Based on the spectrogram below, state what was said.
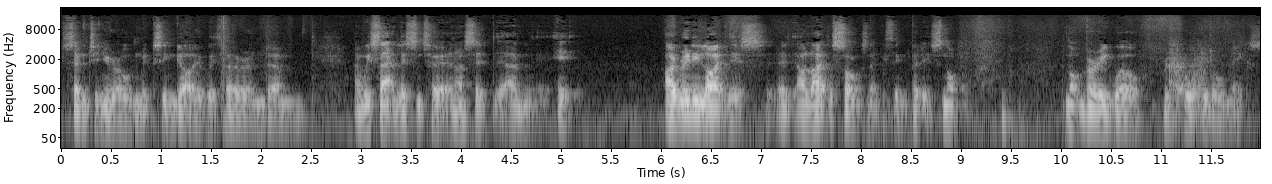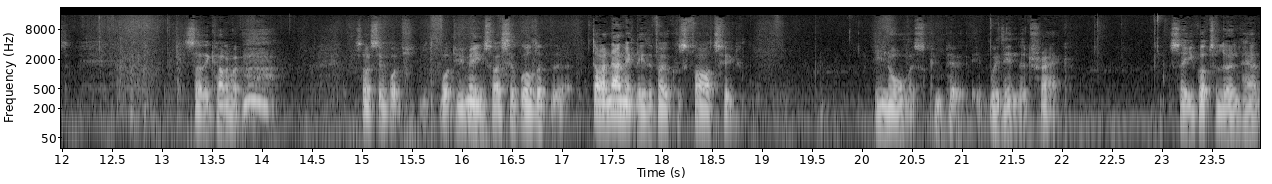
17 year old mixing guy with her, and um, and we sat and listened to it. And I said, um, it, I really like this. I like the songs and everything, but it's not not very well recorded or mixed. So they kind of went. So I said, "What? What do you mean?" So I said, "Well, the, dynamically, the vocal's far too enormous compa- within the track. So you've got to learn how,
